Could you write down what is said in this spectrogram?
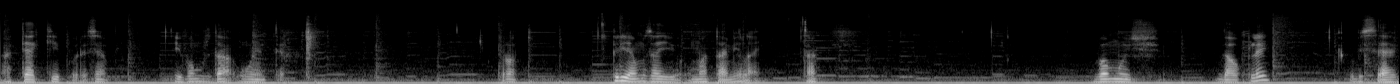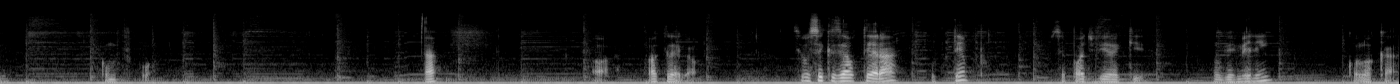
até aqui por exemplo e vamos dar um enter Pronto. Criamos aí uma timeline, tá? Vamos dar o play. Observe como ficou. Tá? Ó, ó que legal. Se você quiser alterar o tempo, você pode vir aqui no vermelhinho, colocar,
